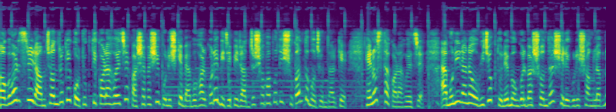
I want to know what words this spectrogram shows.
ভগবান শ্রী রামচন্দ্রকে কটূক্তি করা হয়েছে, পাশাপাশি পুলিশকে ব্যবহার করে বিজেপির রাজ্য সভাপতি সুকান্ত মজুমদারকে হেনস্থা করা হয়েছে। এমনই নানা অভিযোগ তুলে মঙ্গলবার সন্ধ্যায় শিলিগুড়ি সংলগ্ন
